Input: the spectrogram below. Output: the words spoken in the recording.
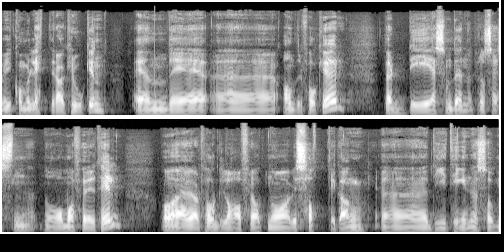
Vi kommer lettere av kroken enn det andre folk gjør. Det er det som denne prosessen nå må føre til. Og jeg er i hvert fall glad for at nå har vi satt i gang eh, de tingene som,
